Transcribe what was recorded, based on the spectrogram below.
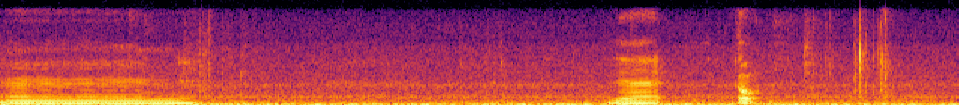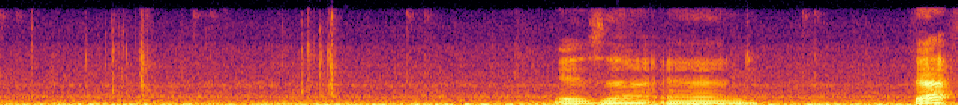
And that. Oh. Is that and that.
